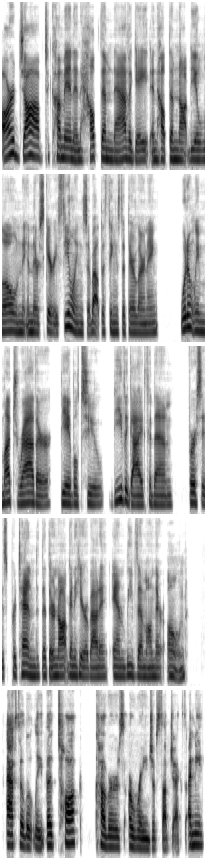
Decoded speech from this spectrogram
our job to come in and help them navigate and help them not be alone in their scary feelings about the things that they're learning wouldn't we much rather be able to be the guide for them versus pretend that they're not going to hear about it and leave them on their own? Absolutely. The talk covers a range of subjects. I mean,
